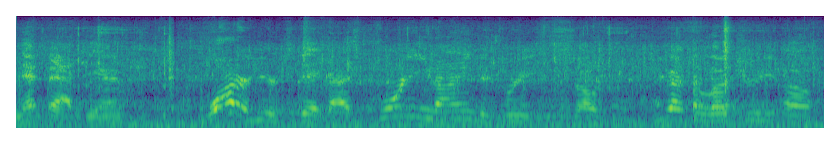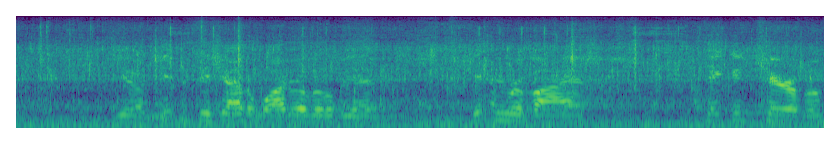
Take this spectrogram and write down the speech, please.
Net back in. Water here today, guys, 49 degrees. So you got the luxury of, you know, getting the fish out of the water a little bit, getting them revived, take good care of them.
